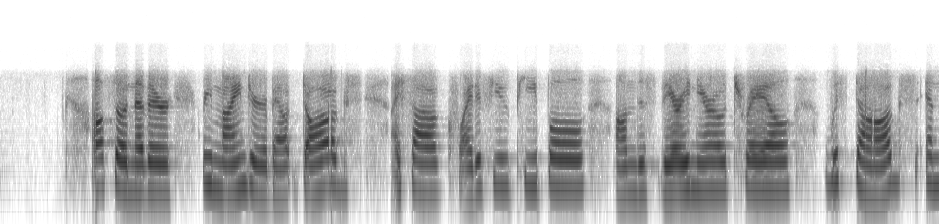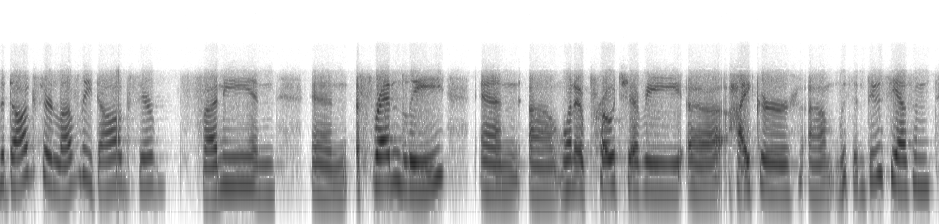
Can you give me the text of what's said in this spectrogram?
Also, another reminder about dogs. I saw quite a few people on this very narrow trail with dogs, and the dogs are lovely dogs. They're funny and and friendly and uh, want to approach every uh, hiker um, with enthusiasm.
